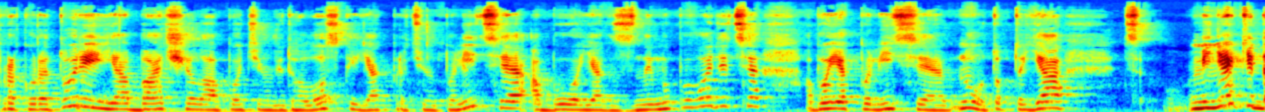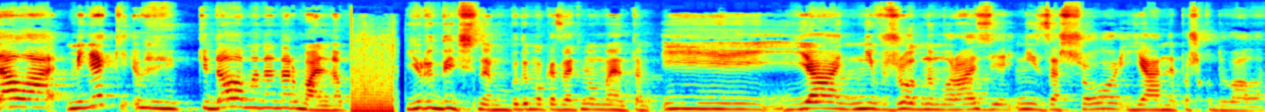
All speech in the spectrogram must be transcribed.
прокуратури. Я бачила потім відголоски, як працює поліція, або як з ними поводяться, або як поліція. Ну тобто, я Меня кидала, меня ки- кидала мене нормально юридичним, будемо казати, моментом. І я ні в жодному разі, ні за що я не пошкодувала.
